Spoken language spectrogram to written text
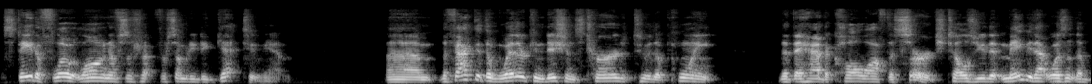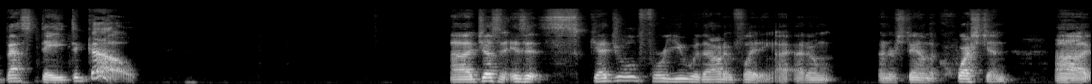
stayed afloat long enough for somebody to get to him. Um, the fact that the weather conditions turned to the point that they had to call off the search tells you that maybe that wasn't the best day to go. Uh, Justin, is it scheduled for you without inflating? I, I don't understand the question. Uh,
